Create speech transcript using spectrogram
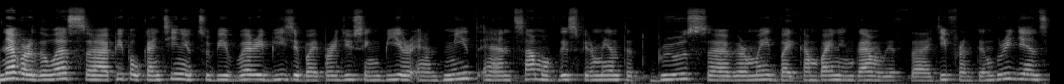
Nevertheless, uh, people continued to be very busy by producing beer and meat, and some of these fermented brews uh, were made by combining them with uh, different ingredients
